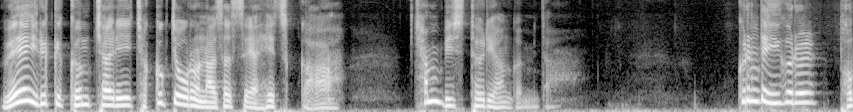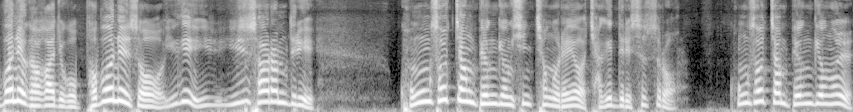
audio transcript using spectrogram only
왜 이렇게 검찰이 적극적으로 나섰어야 했을까? 참 미스터리한 겁니다. 그런데 이거를 법원에 가가지고 법원에서 이게 이, 이 사람들이 공소장 변경 신청을 해요. 자기들이 스스로. 공소장 변경을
